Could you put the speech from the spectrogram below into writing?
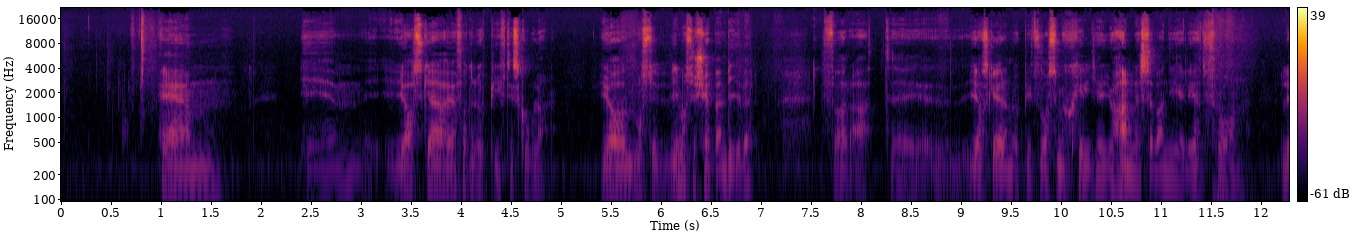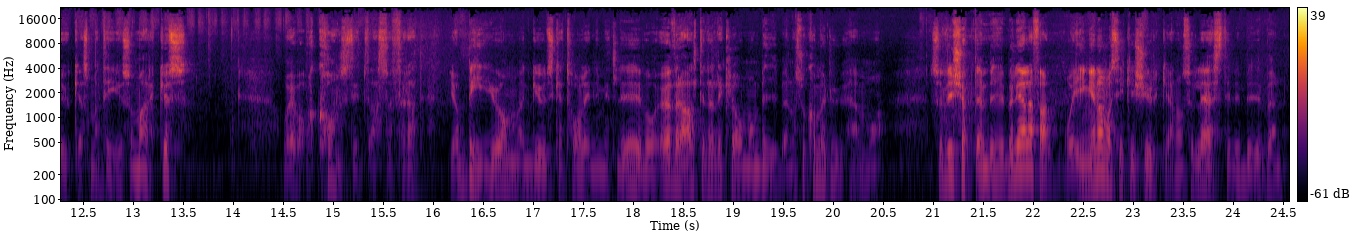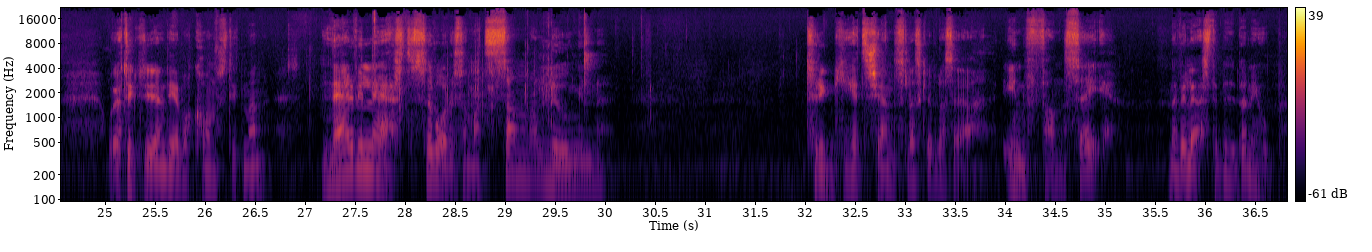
ehm, ehm, jag, ska, jag har fått en uppgift i skolan. Måste, vi måste köpa en bibel. För att eh, jag ska göra en uppgift, vad som skiljer Johannes evangeliet från Lukas, Matteus och Markus. Och jag bara, vad konstigt alltså, för att jag ber ju om att Gud ska tala in i mitt liv och överallt är det reklam om Bibeln och så kommer du hem och... Så vi köpte en bibel i alla fall och ingen av oss gick i kyrkan och så läste vi Bibeln. Och jag tyckte en del var konstigt men när vi läste så var det som att samma lugn, trygghetskänsla skulle jag vilja säga, infann sig när vi läste Bibeln ihop.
